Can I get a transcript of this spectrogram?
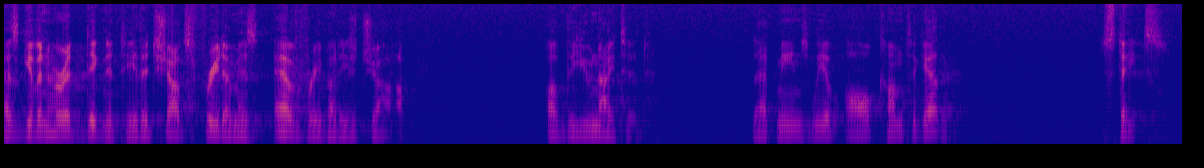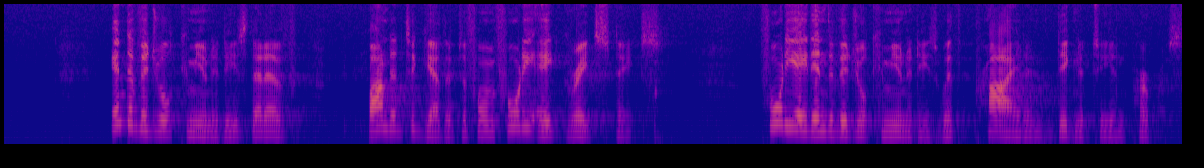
has given her a dignity that shouts freedom is everybody's job. Of the united. That means we have all come together. States. Individual communities that have bonded together to form 48 great states. 48 individual communities with pride and dignity and purpose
